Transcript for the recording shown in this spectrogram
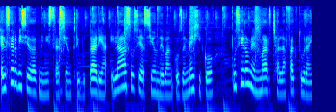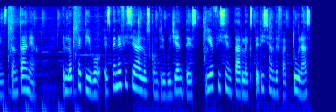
El Servicio de Administración Tributaria y la Asociación de Bancos de México pusieron en marcha la factura instantánea. El objetivo es beneficiar a los contribuyentes y eficientar la expedición de facturas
